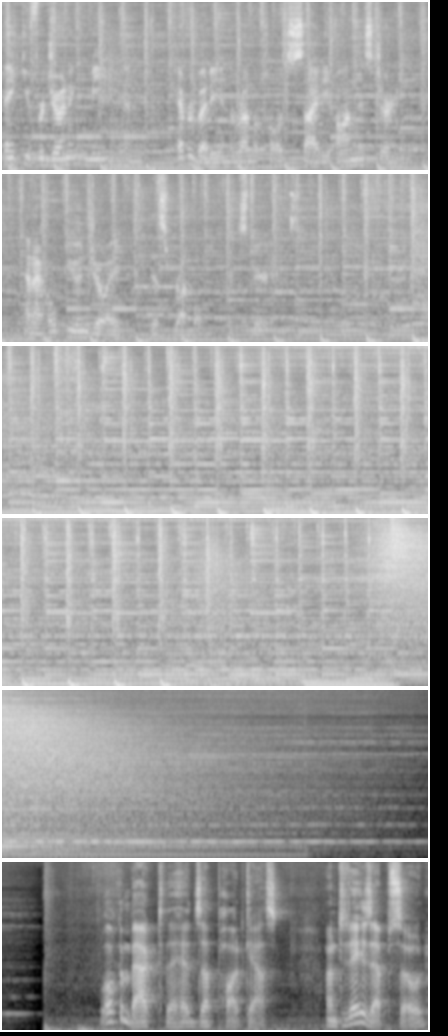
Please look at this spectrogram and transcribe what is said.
Thank you for joining me and everybody in the Rundle College Society on this journey, and I hope you enjoy this Rundle experience. Welcome back to the Heads Up podcast. On today's episode,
